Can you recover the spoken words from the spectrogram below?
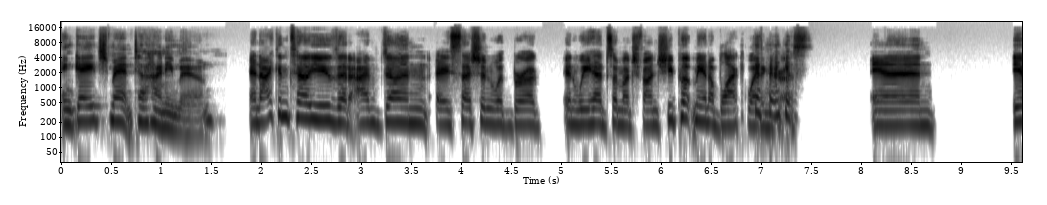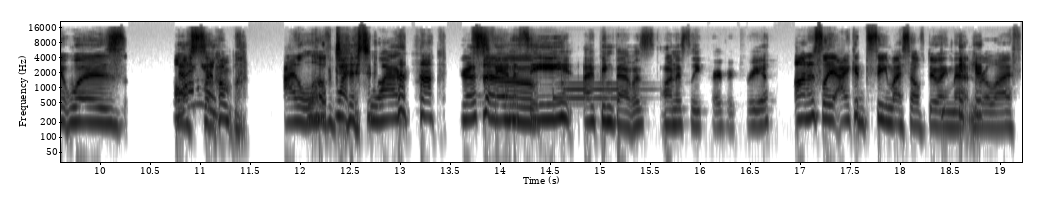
engagement to honeymoon. And I can tell you that I've done a session with Brooke and we had so much fun. She put me in a black wedding dress and it was awesome. I loved it. Black dress so, fantasy. I think that was honestly perfect for you. Honestly, I could see myself doing that in real life.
